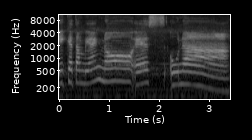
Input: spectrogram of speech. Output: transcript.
Y que también no es una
